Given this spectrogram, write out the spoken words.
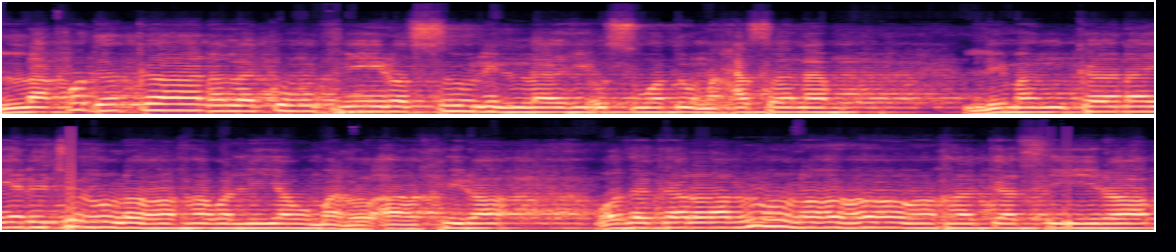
لقد كان لكم في رسول الله أسوة حسنة. لمن كان يرجو الله واليوم الآخر وذكر الله كثيرا.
